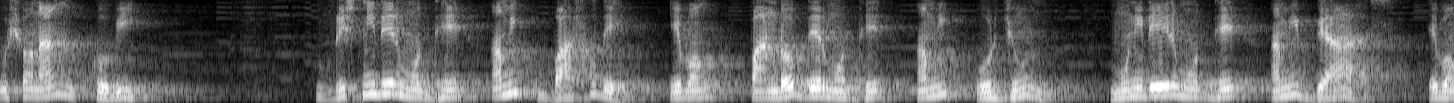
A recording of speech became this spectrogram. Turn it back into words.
উষনাং কবি। বৃষ্ণিদের মধ্যে আমি বাসুদেব এবং পাণ্ডবদের মধ্যে আমি অর্জুন। মুনিদের মধ্যে আমি ব্যাস এবং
